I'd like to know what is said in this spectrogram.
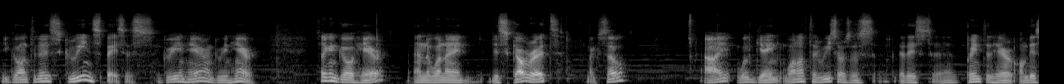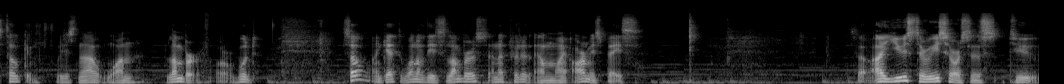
you go into these green spaces, green here and green here. So I can go here, and when I discover it, like so, I will gain one of the resources that is uh, printed here on this token, which is now one lumber or wood. So I get one of these lumbers and I put it on my army space. So I use the resources to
